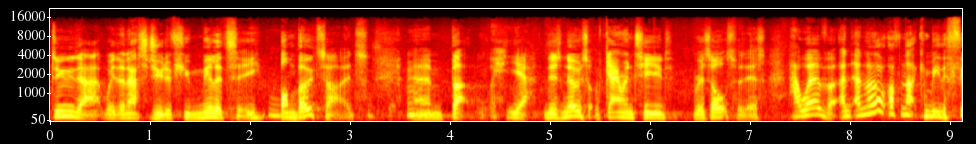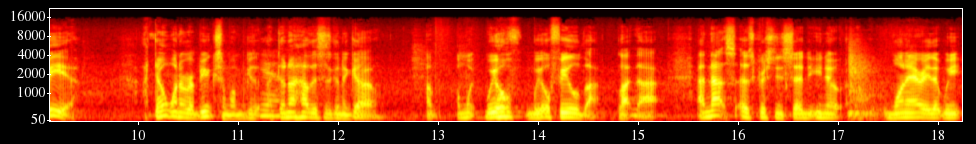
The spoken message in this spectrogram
do that with an attitude of humility on both sides. Um, but yeah there's no sort of guaranteed results for this. However and, and often that can be the fear. I don't want to rebuke someone because i don't know how this is going to go. Um, and we, we all we all feel that like that. And that's as christine said you know one area that we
